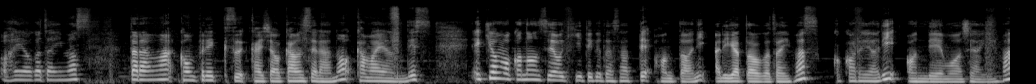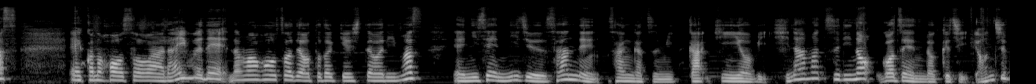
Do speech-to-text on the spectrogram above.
おはようございます。トラマコンプレックス解消カウンセラーのかまやんです。え今日もこの音声を聞いてくださって本当にありがとうございます。心より御礼申し上げます。えこの放送はライブで生放送でお届けしております。え2023年3月3日金曜日ひな祭りの午前6時40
